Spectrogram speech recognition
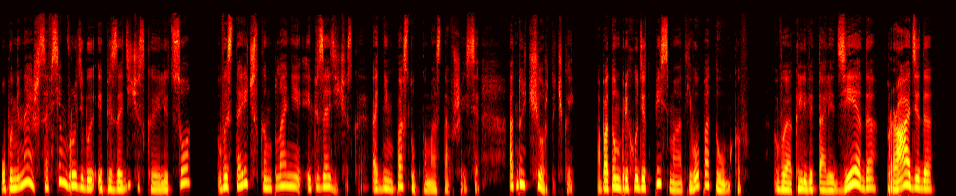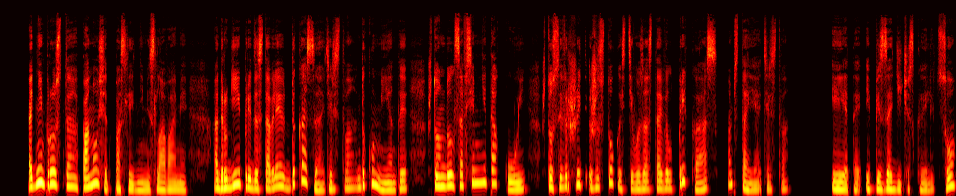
упоминаешь совсем вроде бы эпизодическое лицо, в историческом плане эпизодическое, одним поступком оставшееся, одной черточкой, а потом приходят письма от его потомков. Вы оклеветали деда, прадеда. Одни просто поносят последними словами, а другие предоставляют доказательства, документы, что он был совсем не такой, что совершить жестокость его заставил приказ, обстоятельства и это эпизодическое лицо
